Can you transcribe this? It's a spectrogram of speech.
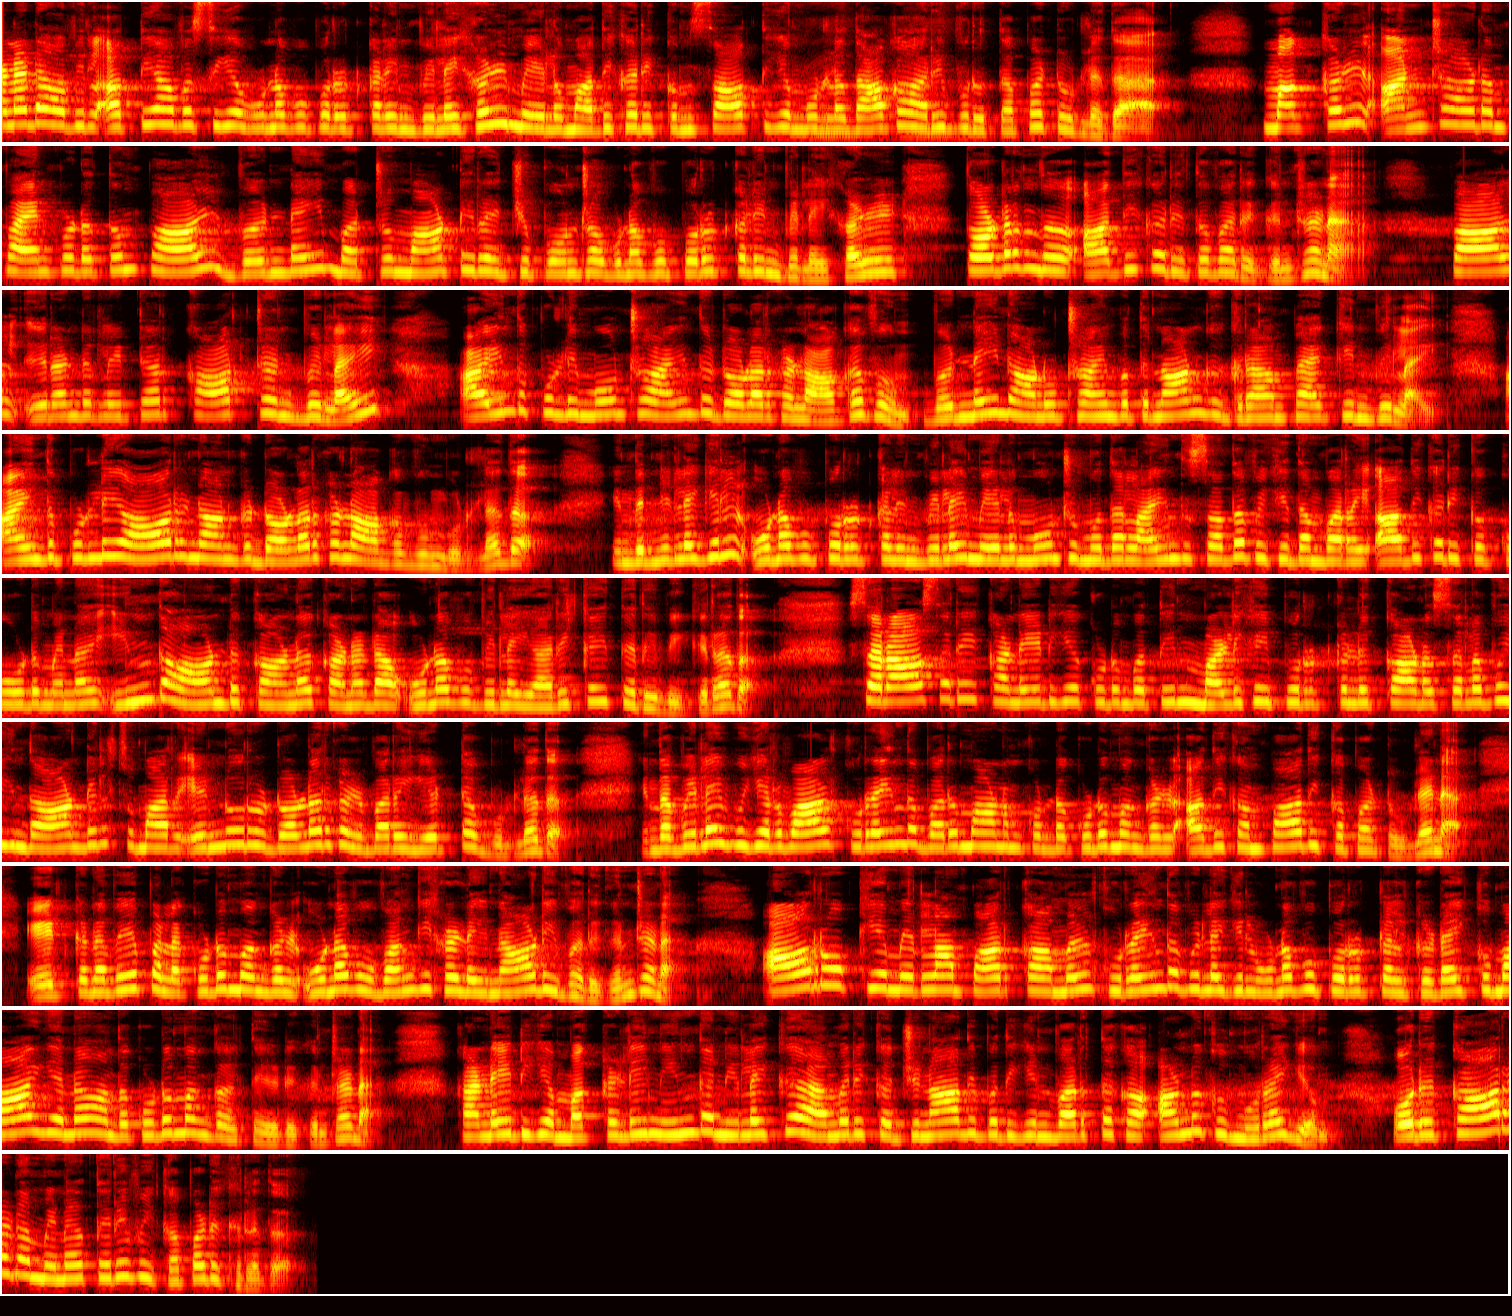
கனடாவில் அத்தியாவசிய உணவுப் பொருட்களின் விலைகள் மேலும் அதிகரிக்கும் சாத்தியம் உள்ளதாக அறிவுறுத்தப்பட்டுள்ளது. மக்கள் அன்றாடம் பயன்படுத்தும் பால் வெண்ணெய் மற்றும் மாட்டிறைச்சி போன்ற உணவுப் பொருட்களின் விலைகள் தொடர்ந்து அதிகரித்து வருகின்றன. பால் இரண்டு லிட்டர் கார்டன் விலை ஐந்து புள்ளி மூன்று ஐந்து டாலர்களாகவும் வெண்ணெய் நானூற்று ஐம்பத்து நான்கு கிராம் பேக்கின் விலை ஐந்து புள்ளி ஆறு நான்கு டாலர்களாகவும் உள்ளது. இந்த நிலையில் உணவுப் பொருட்களின் விலை மேலும் மூன்று முதல் ஐந்து சதவிகிதம் வரை அதிகரிக்கக்கூடும் என இந்த ஆண்டுக்கான கனடா உணவு விலை அறிக்கை தெரிவிக்கிறது. சராசரி கனேடிய குடும்பத்தின் மளிகை பொருட்களுக்கான செலவு இந்த ஆண்டில் சுமார் எண்ணூறு டாலர்கள் வரை எட்ட உள்ளது இந்த விலை உயர்வால் குறைந்த வருமானம் கொண்ட குடும்பங்கள் அதிகம் பாதிக்கப்பட்டுள்ளது உள்ளன ஏற்கனவே பல குடும்பங்கள் உணவு வங்கிகளை நாடி வருகின்றன. ஆரோக்கியம் எல்லாம் பார்க்காமல் குறைந்த விலையில் உணவுப் பொருட்கள் கிடைக்குமா என அந்த குடும்பங்கள் தேடுகின்றன. கனேடிய மக்களின் இந்த நிலைக்கு அமெரிக்க ஜனாதிபதியின் வர்த்தக அணுகுமுறையும் ஒரு காரணம் என தெரிவிக்கப்படுகிறது.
